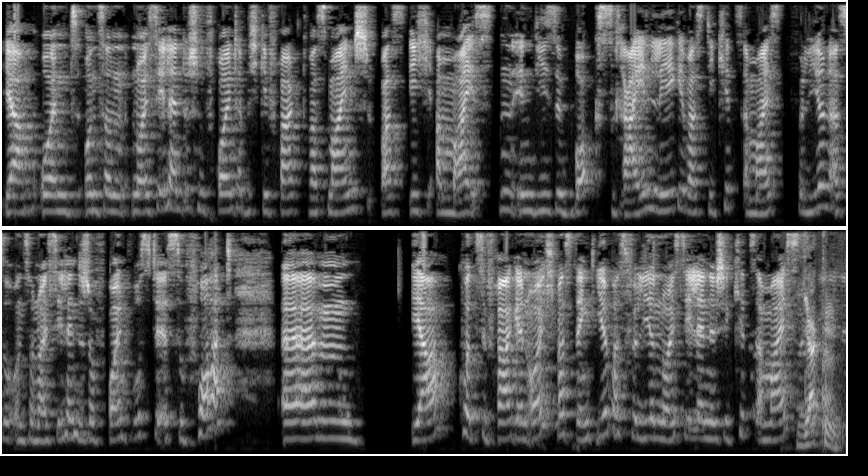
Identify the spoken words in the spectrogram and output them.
Ja, und unseren neuseeländischen Freund habe ich gefragt, was meint, was ich am meisten in diese Box reinlege, was die Kids am meisten verlieren. Also unser neuseeländischer Freund wusste es sofort. Ähm, ja, kurze Frage an euch. Was denkt ihr, was verlieren neuseeländische Kids am meisten? Jacken.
